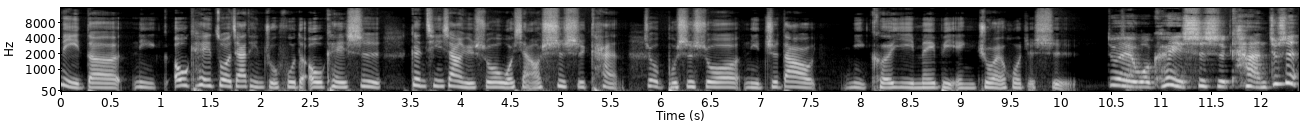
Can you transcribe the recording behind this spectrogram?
你的你 OK 做家庭主妇的 OK 是更倾向于说我想要试试看，就不是说你知道你可以 maybe enjoy 或者是。对，我可以试试看，就是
